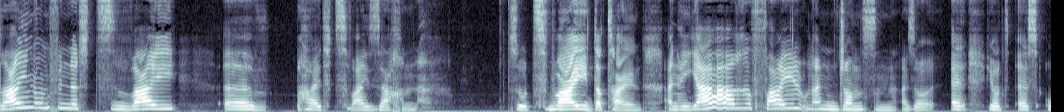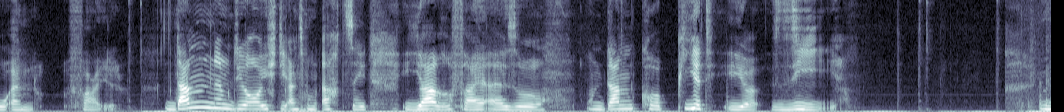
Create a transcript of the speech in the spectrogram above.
rein und findet zwei, äh, halt zwei Sachen. So zwei Dateien. Eine Jahre-File und einen Johnson, also J-S-O-N-File. Dann nehmt ihr euch die 1.18 Jahre-File, also, und dann kopiert ihr sie. Wenn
